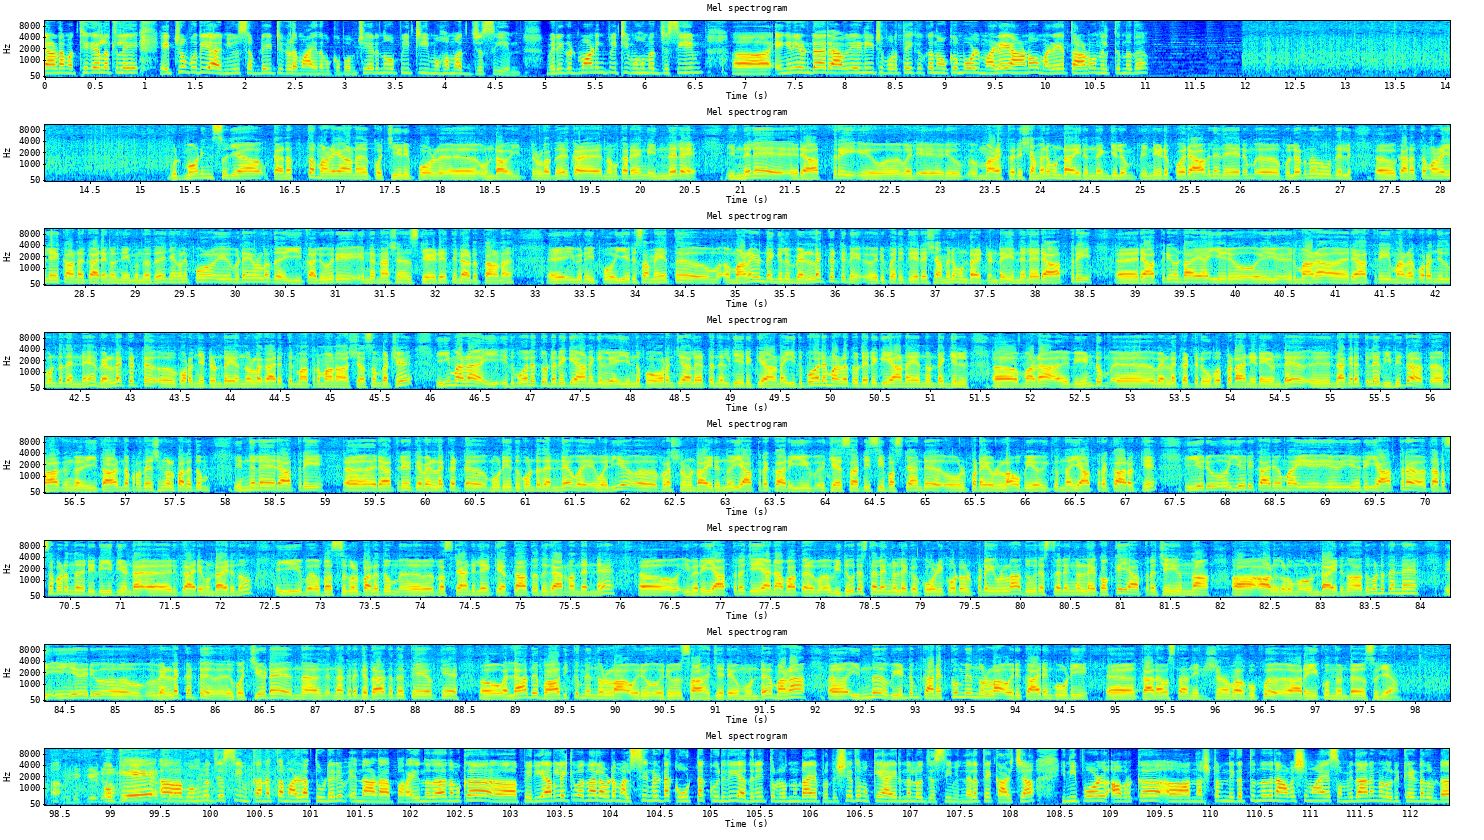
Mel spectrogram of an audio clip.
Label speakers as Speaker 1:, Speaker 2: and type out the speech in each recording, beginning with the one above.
Speaker 1: ാണ് മധ്യകേരളത്തിലെ ഏറ്റവും പുതിയ ന്യൂസ് അപ്ഡേറ്റുകളുമായി നമുക്കൊപ്പം ചേരുന്നു P T Muhammad Jaseem. Very good morning P T Muhammad Jaseem. എങ്ങനെയുണ്ട്? രാവിലെ എണീറ്റ് പുറത്തേക്കൊക്കെ നോക്കുമ്പോൾ മഴയാണോ? മഴയത്താണോ നിൽക്കുന്നത്?
Speaker 2: Good morning Sujaya. കനത്ത മഴയാണ് കൊച്ചിയിൽ ഇപ്പോൾ ഉണ്ടായിട്ടുള്ളത്. നമുക്കറിയാം ഇന്നലെ ഇന്നലെ രാത്രി വലിയ ഒരു മഴയ്ക്കൊരു ശമനമുണ്ടായിരുന്നെങ്കിലും പിന്നീട് ഇപ്പോൾ രാവിലെ നേരം പുലർന്നത് മുതൽ കനത്ത മഴയിലേക്കാണ് കാര്യങ്ങൾ നീങ്ങുന്നത്. ഞങ്ങളിപ്പോൾ ഇവിടെയുള്ളത് ഈ കലൂര് ഇന്റർനാഷണൽ സ്റ്റേഡിയത്തിന്റെ അടുത്താണ്. ഇവിടെ ഇപ്പോൾ ഈ ഒരു സമയത്ത് മഴയുണ്ടെങ്കിലും വെള്ളക്കെട്ടിന് ഒരു പരിധിവരെ ശമനമുണ്ടായിട്ടുണ്ട്. ഇന്നലെ രാത്രി രാത്രി ഉണ്ടായ ഈ ഒരു- ഒരു മഴ രാത്രി മഴ കുറഞ്ഞതുകൊണ്ട് തന്നെ വെള്ളക്കെട്ട് കുറഞ്ഞിട്ടുണ്ട് എന്നുള്ള കാര്യത്തിൽ മാത്രമാണ് ആശ്വാസം. പക്ഷേ ഈ മഴ ഇതുപോലെ തുടരുകയാണെങ്കിൽ ഇന്നിപ്പോൾ ഓറഞ്ച് അലേർട്ട് നൽകിയിരിക്കുകയാണ്. ഇതുപോലെ മഴ തുടരുകയാണ് എന്നുണ്ടെങ്കിൽ മഴ വീണ്ടും വെള്ളക്കെട്ട് രൂപപ്പെടാനിടയുണ്ട്. നഗരത്തിലെ വിവിധ ഭാഗങ്ങൾ ഈ താഴ്ന്ന പ്രദേശങ്ങൾ പലതും ഇന്നലെ രാത്രി രാത്രിയൊക്കെ വെള്ളക്കെട്ട് മൂടിയത് കൊണ്ട് തന്നെ വലിയ പ്രശ്നമുണ്ടായിരുന്നു. യാത്രക്കാർ ഈ K S R T C bus stand ഉൾപ്പെടെയുള്ള ഉപയോഗിക്കുന്ന യാത്രക്കാരൊക്കെ ഈ ഒരു ഈ ഒരു കാര്യമായി ഈ- ഒരു യാത്ര തടസ്സപ്പെടുന്ന ഒരു രീതി ഒരു കാര്യമുണ്ടായിരുന്നു. ഈ ബസ്സുകൾ പലതും ബസ് സ്റ്റാൻഡിലേക്ക് എത്താത്തത് കാരണം തന്നെ ഇവർ യാത്ര ചെയ്യാനാവാത്ത വിദൂര സ്ഥലങ്ങളിലേക്ക് കോഴിക്കോട് ഉൾപ്പെടെയുള്ള ദൂരസ്ഥലങ്ങളിലേക്കൊക്കെ യാത്ര ചെയ്യുന്ന ആളുകളും ഉണ്ടായിരുന്നു. അതുകൊണ്ട് തന്നെ ഈ- ഒരു വെള്ളക്കെട്ട് കൊച്ചിയുടെ നഗര ഗതാഗതത്തെയൊക്കെ വല്ലാതെ ബാധിക്കുമെന്നുള്ള ഒരു ഒരു സാഹചര്യവുമുണ്ട്. മഴ ഇന്ന് വീണ്ടും കനക്കും എന്നുള്ള ഒരു കാര്യം കൂടി കാലാവസ്ഥാ നിരീക്ഷണ വകുപ്പ് അറിയിക്കുന്നുണ്ട്. സുജയ.
Speaker 1: ഓക്കെ മുഹമ്മദ് ജസീം കനത്ത മഴ തുടരും എന്നാണ് പറയുന്നത്. നമുക്ക് പെരിയാറിലേക്ക് വന്നാൽ അവിടെ മത്സ്യങ്ങളുടെ കൂട്ടക്കുരുതി അതിനെ തുടർന്നുണ്ടായ പ്രതിഷേധമൊക്കെ ആയിരുന്നല്ലോ ജസീം ഇന്നലത്തെ കാഴ്ച. ഇനിയിപ്പോൾ അവർക്ക് നഷ്ടം നികത്തുന്നതിനാവശ്യമായ സംവിധാനങ്ങൾ ഒരുക്കേണ്ടതുണ്ട്.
